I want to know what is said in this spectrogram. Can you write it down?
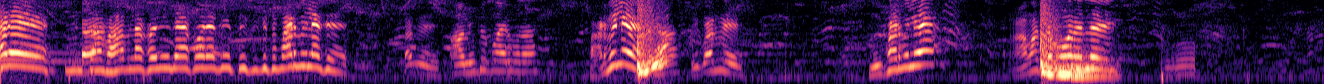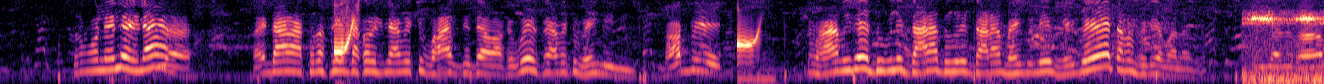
হারে চিন্তা ভাবনা করি যা করে কি তুই কিছু পারবি নাকি? আমি তো পারব না। পারবি না? তুই পারবে? তুই পারবি না? আমার তো মনে নেই। তোর বলে এলে না? এই দাঁড়া তোরা চিন্তা করিস না আমি একটু ভাব দিতে আমাকে বুঝেছিস? আমি একটু ভেবে নিই। ভাববে? তো ভাবি রে দু মিনিট দাঁড়া দু মিনিট দাঁড়া ভেবে নিয়ে ভেবে তারপর ভিডিও বানাবো। ভাব।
